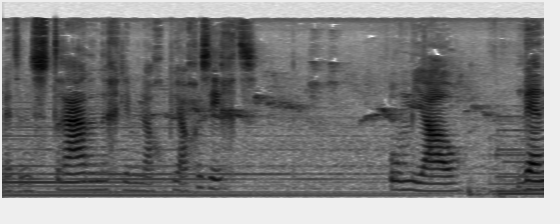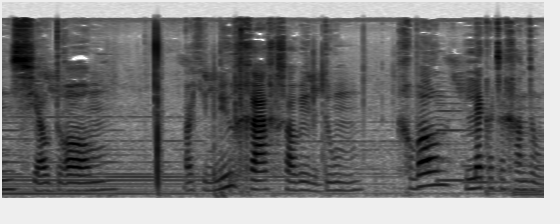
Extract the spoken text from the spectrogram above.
Met een stralende glimlach op jouw gezicht. Om jouw wens, jouw droom, wat je nu graag zou willen doen, gewoon lekker te gaan doen.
